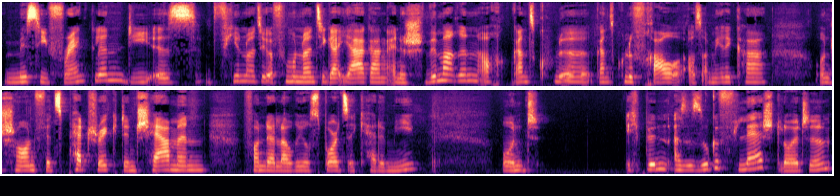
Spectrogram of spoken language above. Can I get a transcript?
Missy Franklin, die ist 94er, 95er Jahrgang, eine Schwimmerin, auch ganz coole, ganz coole Frau aus Amerika. und Sean Fitzpatrick, den Chairman von der Laureo Sports Academy. Und ich bin also so geflasht, Leute.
